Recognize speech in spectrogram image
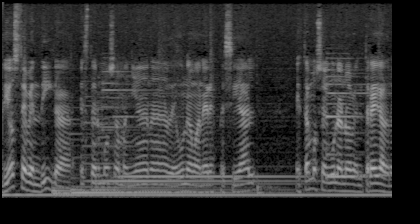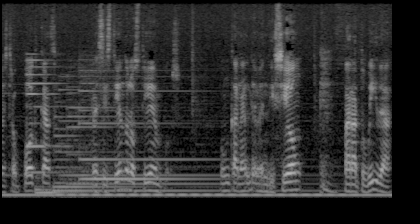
Dios te bendiga esta hermosa mañana de una manera especial. Estamos en una nueva entrega de nuestro podcast Resistiendo los tiempos, un canal de bendición para tu vida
